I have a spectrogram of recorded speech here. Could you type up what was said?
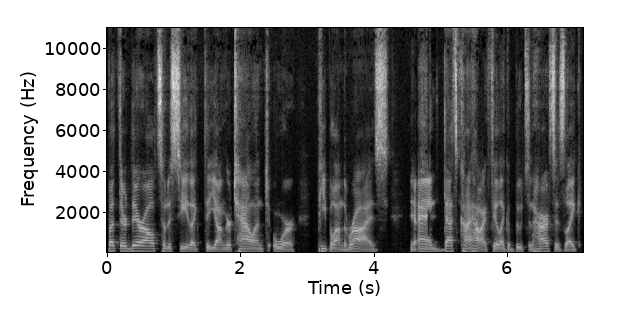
but they're there also to see like the younger talent or people on the rise, yeah. and that's kind of how I feel like a Boots and Hearts is like.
